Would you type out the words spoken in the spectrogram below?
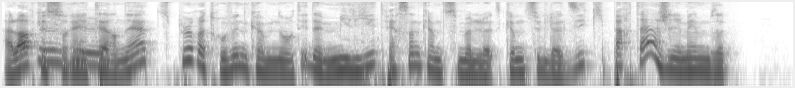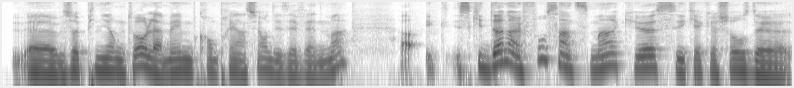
Alors que sur Mhm. Internet, tu peux retrouver une communauté de milliers de personnes, comme tu, me l'as- comme tu l'as dit, qui partagent les mêmes op- euh, opinions que toi ou la même compréhension des événements. Alors, ce qui donne un faux sentiment que c'est quelque chose de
